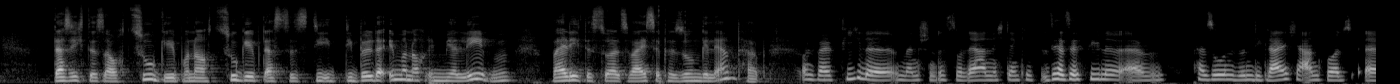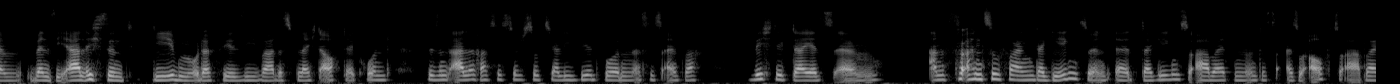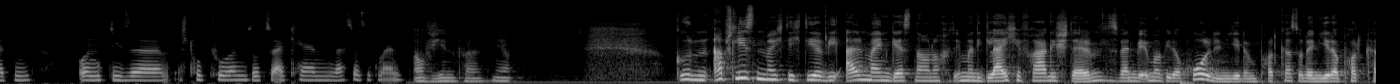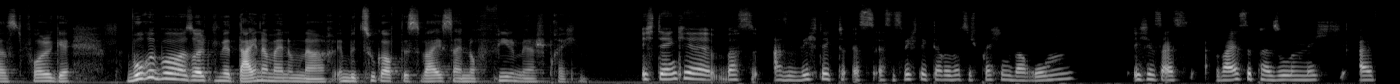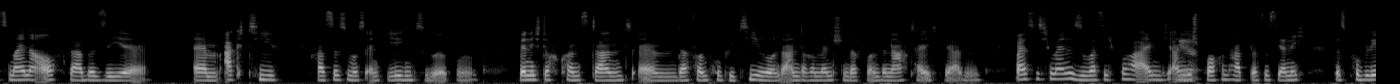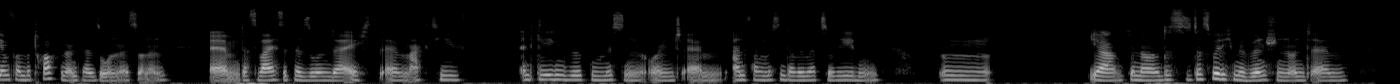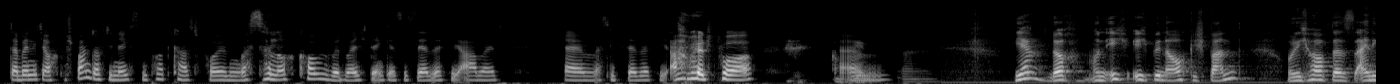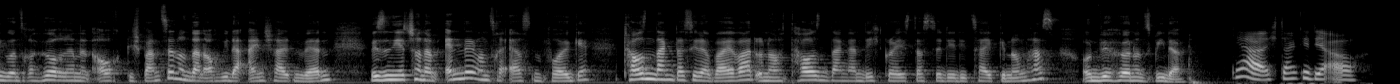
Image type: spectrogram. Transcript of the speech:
dass ich das auch zugebe und auch zugebe, dass das die, die Bilder immer noch in mir leben weil ich das so als weiße Person gelernt habe. Und weil viele Menschen das so lernen. Ich denke, sehr, sehr viele ähm, Personen würden die gleiche Antwort, ähm, wenn sie ehrlich sind, geben. Oder für sie war das vielleicht auch der Grund. Wir sind alle rassistisch sozialisiert worden. Es ist einfach wichtig, da jetzt ähm, an, anzufangen, dagegen zu, äh, dagegen zu arbeiten und das also aufzuarbeiten und diese Strukturen so zu erkennen. Weißt du, was ich meine? Auf jeden Fall, ja. Gut, abschließend möchte ich dir wie allen meinen Gästen auch noch immer die gleiche Frage stellen. Das werden wir immer wiederholen in jedem Podcast oder in jeder Podcast-Folge. Worüber sollten wir deiner Meinung nach in Bezug auf das Weißsein noch viel mehr sprechen? Ich denke, was also wichtig ist, es ist wichtig darüber zu sprechen, warum ich es als weiße Person nicht als meine Aufgabe sehe, ähm, aktiv Rassismus entgegenzuwirken. Wenn ich doch konstant ähm, davon profitiere und andere Menschen davon benachteiligt werden. Weißt du, was ich meine? So, was ich vorher eigentlich angesprochen ja. habe, dass es ja nicht das Problem von betroffenen Personen ist, sondern ähm, dass weiße Personen da echt ähm, aktiv entgegenwirken müssen und ähm, anfangen müssen, darüber zu reden. Mm, ja, genau, das, das würde ich mir wünschen. Und ähm, da bin ich auch gespannt auf die nächsten Podcast-Folgen, was da noch kommen wird, weil ich denke, es ist sehr, sehr viel Arbeit. Ähm, es liegt sehr, sehr viel Arbeit vor. Ähm, ja, doch. Und ich, ich bin auch gespannt. Und ich hoffe, dass einige unserer Hörerinnen auch gespannt sind und dann auch wieder einschalten werden. Wir sind jetzt schon am Ende unserer ersten Folge. Tausend Dank, dass ihr dabei wart und auch tausend Dank an dich, Grace, dass du dir die Zeit genommen hast. Und wir hören uns wieder. Ja, ich danke dir auch.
